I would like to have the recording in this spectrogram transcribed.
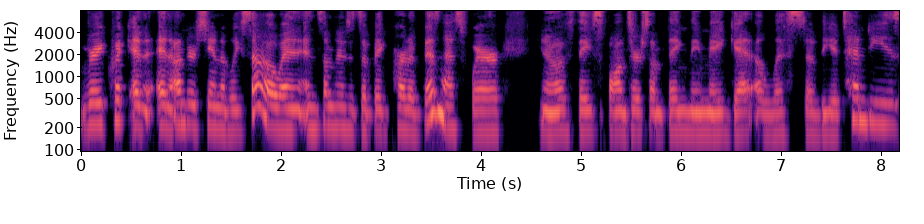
very quick and, and understandably so. And, and sometimes it's a big part of business where, you know, if they sponsor something, they may get a list of the attendees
